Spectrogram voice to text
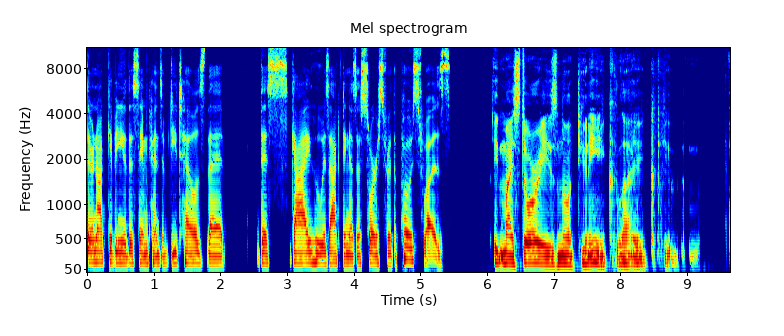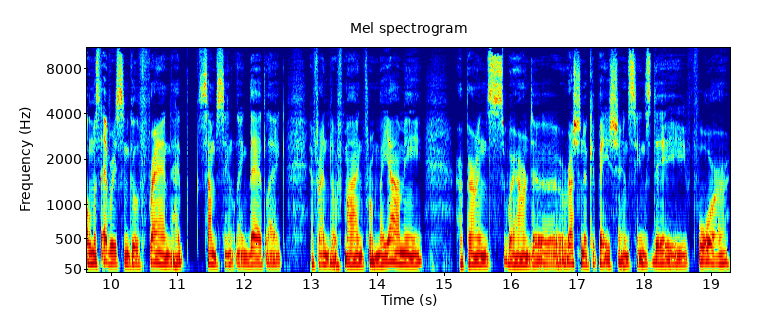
they're not giving you the same kinds of details that this guy who was acting as a source for the post was. It, my story is not unique. Like almost every single friend had something like that. Like a friend of mine from Miami, her parents were under Russian occupation since day four.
